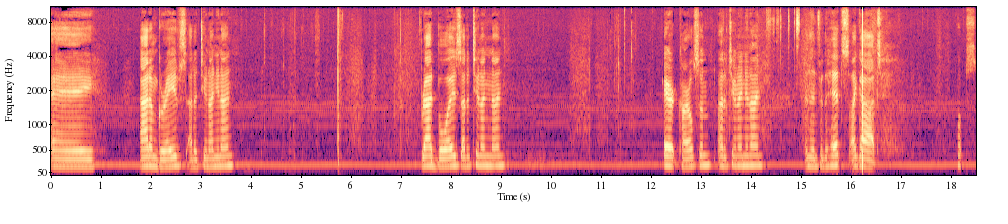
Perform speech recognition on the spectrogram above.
A Adam Graves out of 299. Brad Boyes out of 299. Erik Karlsson out of 299. And then for the hits, I got. Whoops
